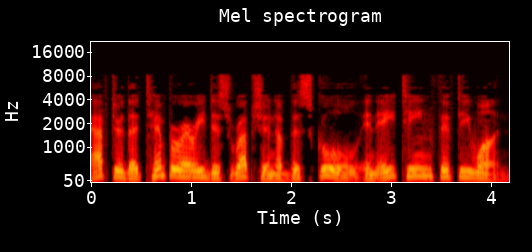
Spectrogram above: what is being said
After the temporary disruption of the school in 1851,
